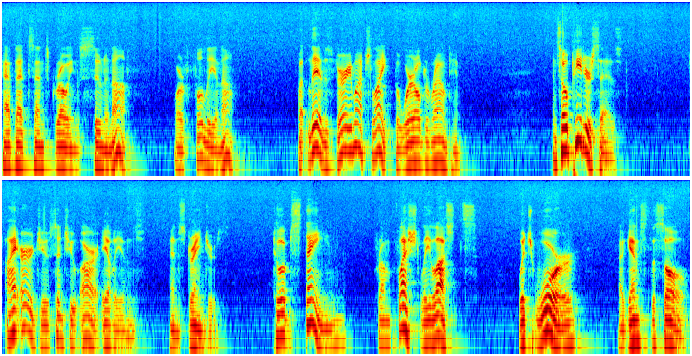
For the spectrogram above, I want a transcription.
have that sense growing soon enough or fully enough, but lives very much like the world around him. And so Peter says, I urge you, since you are aliens and strangers, to abstain from fleshly lusts which war against the soul.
